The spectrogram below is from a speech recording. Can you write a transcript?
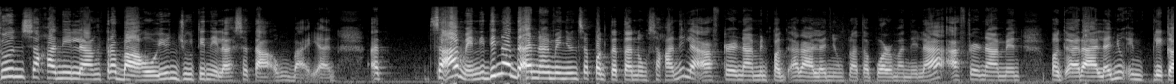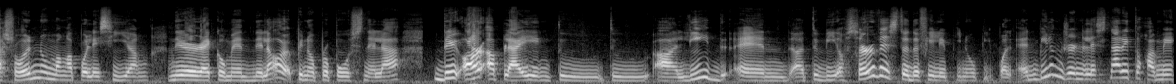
dun sa kanilang trabaho, yung duty nila sa taong bayan. At sa amin, dinadaan namin yun sa pagtatanong sa kanila after namin pag-aralan yung plataforma nila, after namin pag-aralan yung implikasyon ng mga polisiyang nire-recommend nila or pinopropose nila. They are applying to to uh, lead and uh, to be of service to the Filipino people. And bilang journalist, narito kami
